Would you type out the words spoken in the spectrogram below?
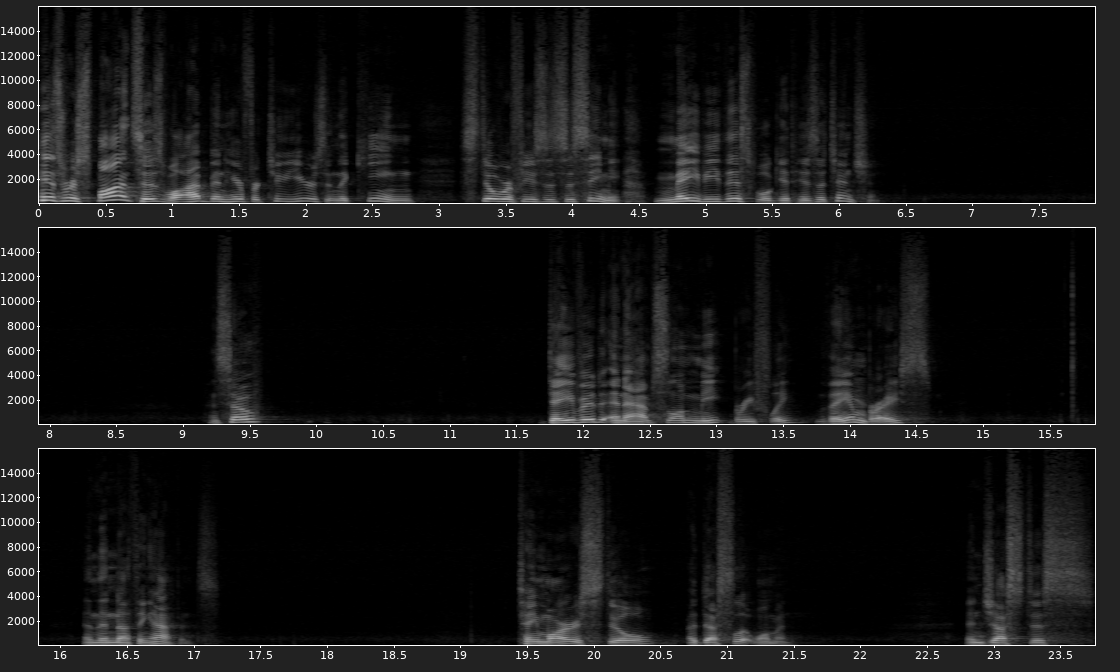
His response is, Well, I've been here for two years and the king still refuses to see me. Maybe this will get his attention. And so, David and Absalom meet briefly, they embrace, and then nothing happens. Tamar is still a desolate woman. Injustice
